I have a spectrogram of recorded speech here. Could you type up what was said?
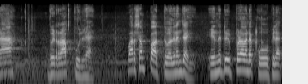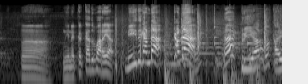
ഡാ വിടറാ പുല്ലേ. വർഷം പത്ത് പതിനഞ്ചായി. എന്നിട്ട് ഇപ്പോഴവന്റെ കോപ്പിലെ. ആ നിനക്കൊക്കെ അത് പറയാം. നീ ഇത് കണ്ട? കണ്ട? പ്രിയ ഐ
